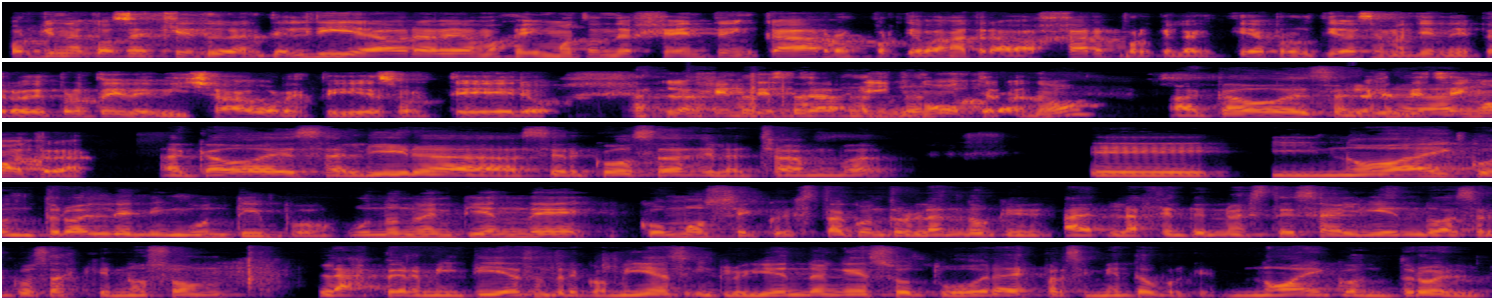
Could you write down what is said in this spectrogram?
porque una cosa es que durante el día ahora veamos que hay un montón de gente en carros porque van a trabajar, porque la actividad productiva se mantiene, pero de pronto hay baby shower, despedida de soltero. La gente está en otra, ¿no? Acabo de salir. La gente está en otra. Acabo de salir a hacer cosas de la chamba eh, y no hay control de ningún tipo. Uno no entiende cómo se está controlando que la gente no esté saliendo a hacer cosas que no son las permitidas, entre comillas, incluyendo en eso tu hora de esparcimiento, porque no hay control.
